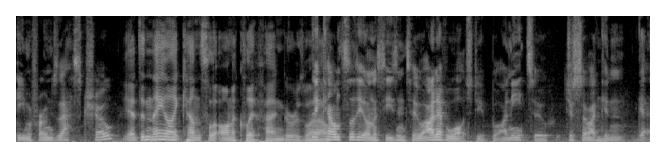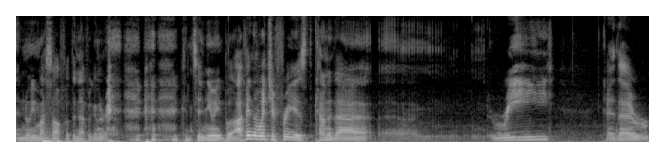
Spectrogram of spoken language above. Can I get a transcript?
Game of Thrones esque show. Yeah, didn't they like cancel it on a cliffhanger as well? They cancelled it on a season two. I never watched it, but I need to just so I Mm. can get annoy myself that they're never gonna continue it. But I think The Witcher Three is kind of their um, re, kind of their re,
